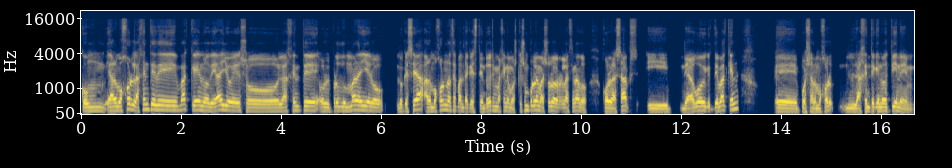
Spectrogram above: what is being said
con, a lo mejor la gente de backend o de iOS o la gente o el product manager o lo que sea, a lo mejor no hace falta que esté. Entonces imaginemos que es un problema solo relacionado con las apps y de algo de backend, eh, pues a lo mejor la gente que no tiene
